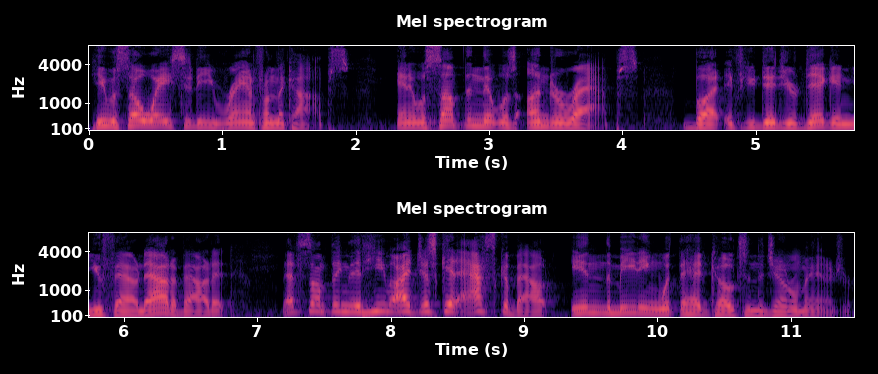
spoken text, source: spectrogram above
he was so wasted he ran from the cops. And it was something that was under wraps. But if you did your digging, you found out about it. That's something that he might just get asked about in the meeting with the head coach and the general manager.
